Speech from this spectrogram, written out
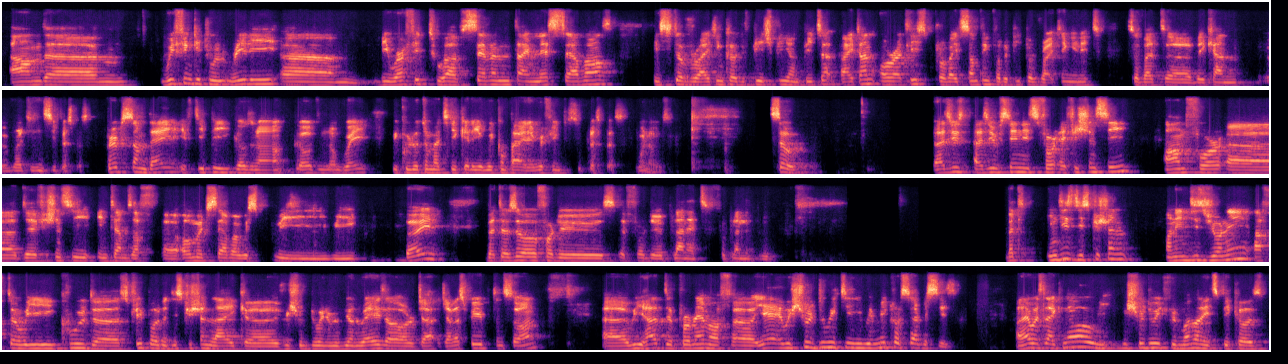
And um, we think it will really um, be worth it to have seven times less servers instead of writing code with PHP and Python, or at least provide something for the people writing in it so that uh, they can write it in C++. Perhaps someday, if tipi goes, along, goes a long way, we could automatically recompile everything to C++. Who knows? So, as, you, as you've seen, it's for efficiency and for uh, the efficiency in terms of uh, how much server we, we, we buy, but also for the, for the planet, for Planet Blue. But in this discussion and in this journey, after we could uh, strip all the discussion like uh, we should do in Ruby on Rails or JavaScript and so on, uh, we had the problem of, uh, yeah, we should do it with microservices. And I was like, no, we, we should do it with monoliths because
